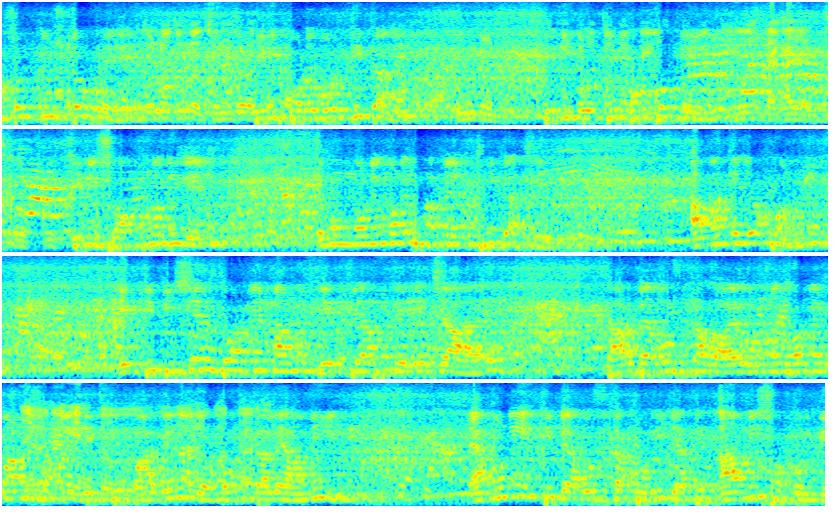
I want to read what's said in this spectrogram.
অসন্তুষ্ট হয়ে তিনি পরবর্তীকালে তিনি কর্তৃপক্ষকে তিনি স্বপ্ন দিলেন এবং মনে মনে ভাবলেন ঠিক আছে আমাকে যখন একটি বিশেষ ধর্মের মানুষ দেখতে আসতে চায় তার ব্যবস্থা হয় অন্য ধর্মের মানুষ আমায় দেখতে পারবে না যখন তাহলে আমি এমনই একটি ব্যবস্থা করি যাতে আমি সকলকে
